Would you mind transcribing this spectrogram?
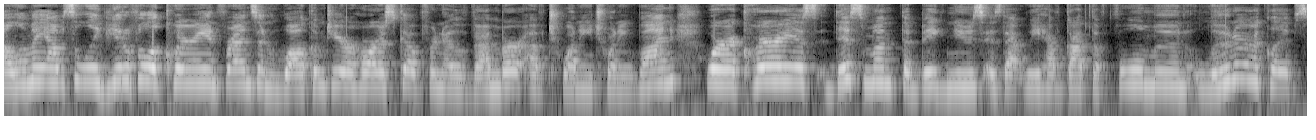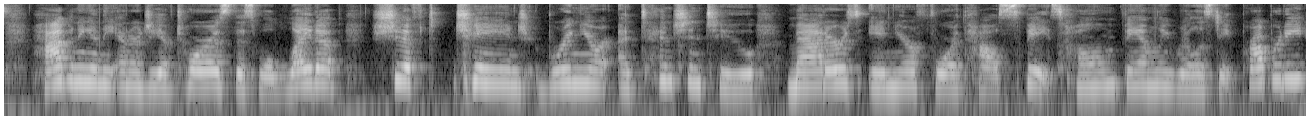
Hello, my absolutely beautiful Aquarian friends, and welcome to your horoscope for November of 2021. Where Aquarius, this month, the big news is that we have got the full moon lunar eclipse happening in the energy of Taurus. This will light up, shift, change, bring your attention to matters in your fourth house space home, family, real estate, property.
